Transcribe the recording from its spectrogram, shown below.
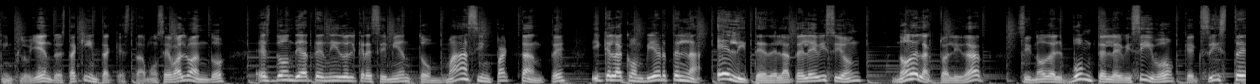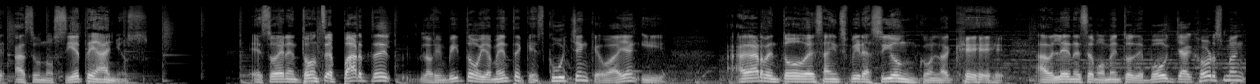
incluyendo esta quinta que estamos evaluando, es donde ha tenido el crecimiento más impactante y que la convierte en la élite de la televisión, no de la actualidad, sino del boom televisivo que existe hace unos siete años. Eso era entonces parte, los invito obviamente que escuchen, que vayan y agarren toda esa inspiración con la que hablé en ese momento de Jack Horseman,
